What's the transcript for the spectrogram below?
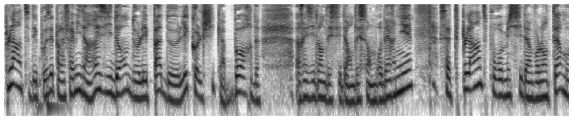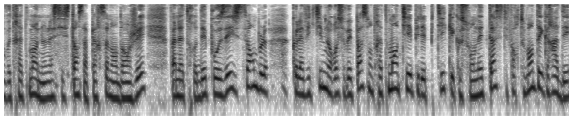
plainte déposée par la famille d'un résident de l'EHPAD de l'école chic à Borde, résident décédé en décembre dernier. Cette plainte pour homicide involontaire, mauvais traitement et non-assistance à personne en danger va d'être déposée. Il semble que la victime ne recevait pas son traitement antiépileptique et que son état s'était fortement dégradé.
